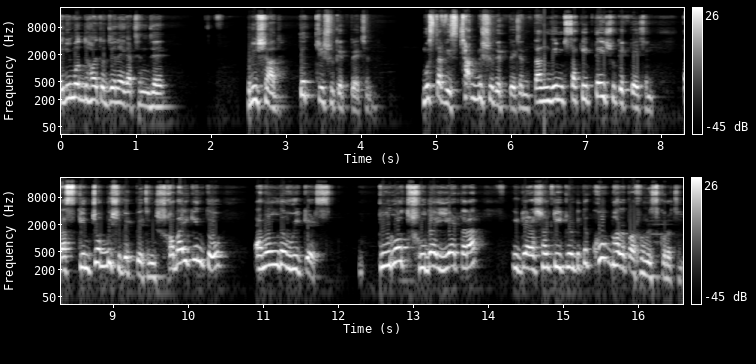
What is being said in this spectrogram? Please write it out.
এরই মধ্যে হয়তো জেনে গেছেন যে রিশাদ তেত্রিশ উইকেট পেয়েছেন, মুস্তাফিজ ছাব্বিশ উইকেট পেয়েছেন তানজিম সাকিব তেইশ উইকেট পেয়েছেন, তাসকিন চব্বিশ উইকেট পেয়েছেন, সবাই কিন্তু অ্যামং দ্য উইকেটস পুরো থ্রু দ্য ইয়ার তারা ইন্টারন্যাশনাল টি টোয়েন্টিতে খুব ভালো পারফরমেন্স করেছেন।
